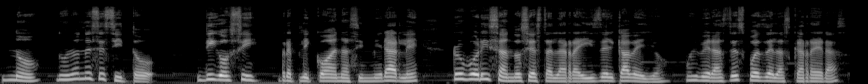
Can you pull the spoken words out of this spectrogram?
No, no lo necesito. Digo sí, replicó Ana sin mirarle, ruborizándose hasta la raíz del cabello. ¿Volverás después de las carreras?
